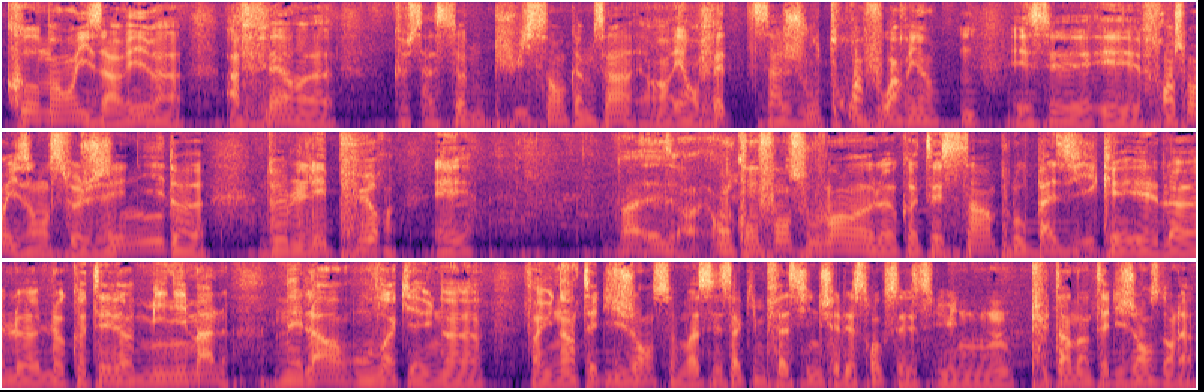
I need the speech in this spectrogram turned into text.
comment ils arrivent à, à faire euh, que ça sonne puissant comme ça? Et en fait, ça joue trois fois rien. Mm. Et c'est, et franchement, ils ont ce génie de de l'épure et on confond souvent le côté simple ou basique et le, le, le côté minimal, mais là on voit qu'il y a une, enfin une intelligence. Moi c'est ça qui me fascine chez les Strokes, c'est une putain d'intelligence dans la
